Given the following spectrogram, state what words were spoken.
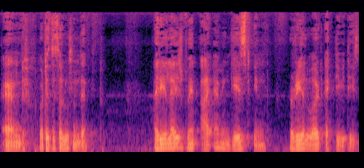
And what is the solution then? I realized when I am engaged in real world activities,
